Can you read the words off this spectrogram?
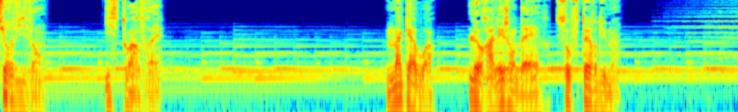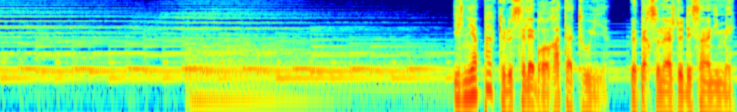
Survivant. Histoire vraie. Magawa, le rat légendaire, sauveteur d'humains. Il n'y a pas que le célèbre Ratatouille, le personnage de dessin animé,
